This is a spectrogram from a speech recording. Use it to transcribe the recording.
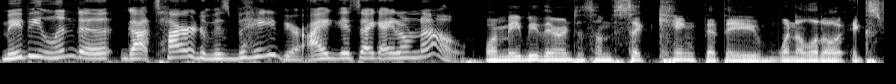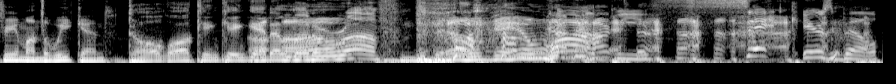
Maybe Linda got tired of his behavior. I guess like I don't know. Or maybe they're into some sick kink that they went a little extreme on the weekend. Dog walking can get a Uh-oh. little rough. Bill getting I'm walked. be sick. Here's Bill.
